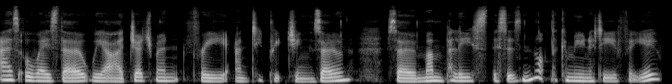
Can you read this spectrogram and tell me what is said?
As always, though, we are a judgment free anti preaching zone. So, Mum Police, this is not the community for you.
